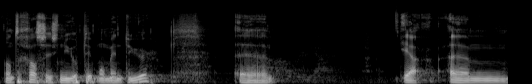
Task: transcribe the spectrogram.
want de gas is nu op dit moment duur. Eh, ja, ehm,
